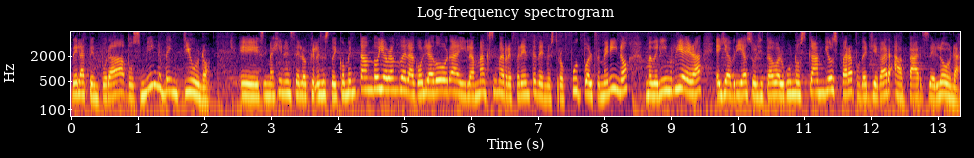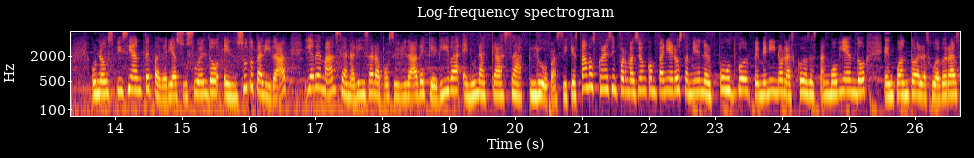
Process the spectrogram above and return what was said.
de la temporada 2021. Eh, imagínense lo que les estoy comentando y hablando de la goleadora y la máxima referente de nuestro fútbol femenino, Madeline Riera, ella habría solicitado algunos cambios para poder llegar a Barcelona. Un auspiciante pagaría su sueldo en su totalidad y además se analiza la posibilidad de que viva en una casa club. Así que estamos con esa información compañeros, también en el fútbol femenino las cosas se están moviendo en cuanto a las jugadoras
